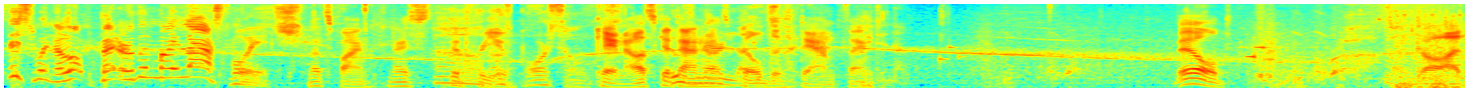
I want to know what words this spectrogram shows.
this went a lot better than my last voyage. That's fine. Nice. Good for Oh, you. poor souls. Okay, now let's get Losing down here and build this damn thing. that. I dunno. Build. Oh, thank God.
